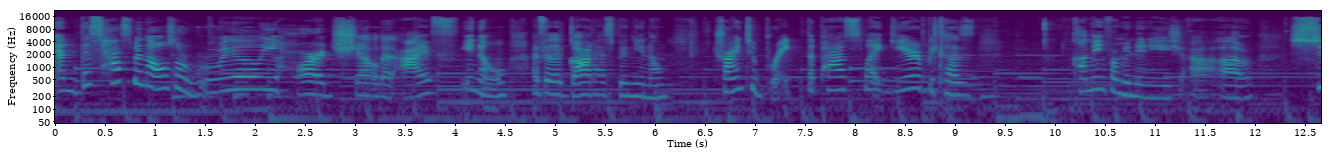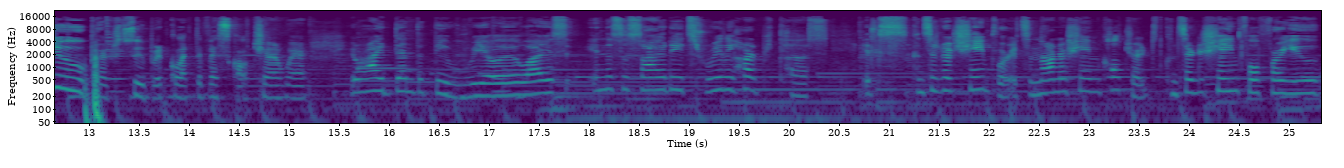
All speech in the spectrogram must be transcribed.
and this has been also really hard shell that i've you know i feel like god has been you know trying to break the past like year because coming from indonesia a super super collectivist culture where your identity really lies in the society it's really hard because it's considered shameful. It's a honor shame culture. It's considered shameful for you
